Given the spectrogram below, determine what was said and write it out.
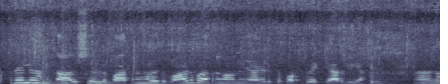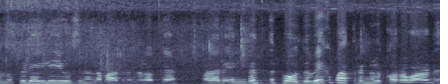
അത്രയല്ലേ നമുക്ക് ആവശ്യമുള്ളൂ. പാത്രങ്ങൾ ഒരുപാട് പാത്രങ്ങളൊന്നും ഞാൻ എടുത്ത് പുറത്ത് വെക്കാറില്ല. നമുക്ക് ഡെയിലി യൂസിനുള്ള പാത്രങ്ങളൊക്കെ വളരെ എന്റെ അടുത്ത് പൊതുവേ പാത്രങ്ങൾ കുറവാണ്.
